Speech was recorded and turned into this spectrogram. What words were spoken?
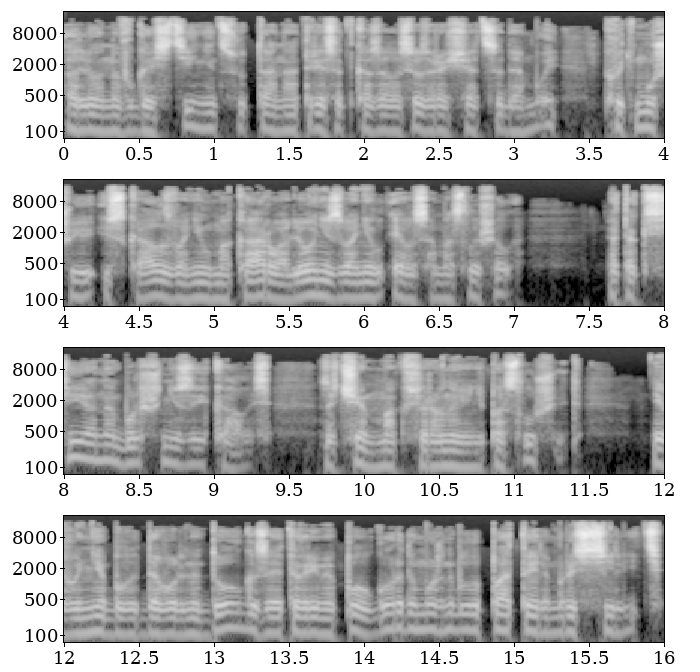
Алену в гостиницу, та наотрез отказалась возвращаться домой. Хоть муж ее искал, звонил Макару, Алене звонил, Эва сама слышала. О такси она больше не заикалась. Зачем Мак все равно ее не послушает? Его не было довольно долго, за это время полгорода можно было по отелям расселить.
